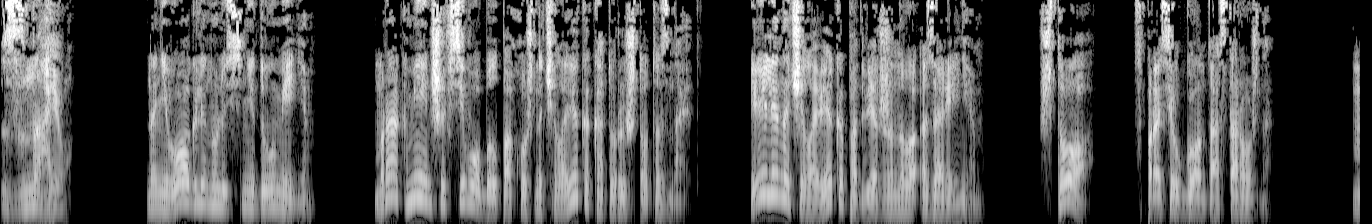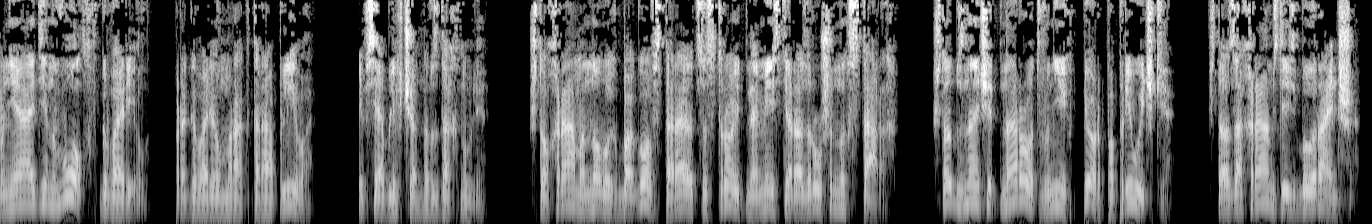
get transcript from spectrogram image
«Знаю!» На него оглянулись с недоумением. Мрак меньше всего был похож на человека, который что-то знает. Или на человека, подверженного озарениям. «Что?» — спросил Гонта осторожно. «Мне один Волхв говорил», — проговорил мрак торопливо, и все облегченно вздохнули, «что храмы новых богов стараются строить на месте разрушенных старых, чтоб, значит, народ в них пер по привычке, что за храм здесь был раньше».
